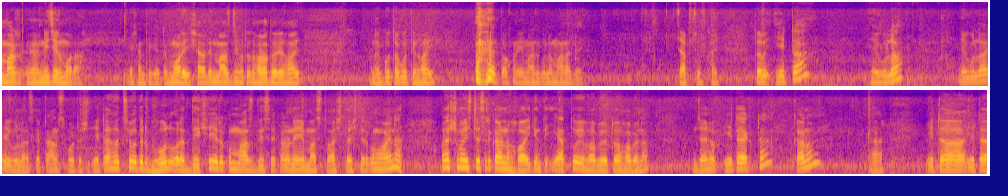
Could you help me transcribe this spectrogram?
আমার নিজের মরা। এখান থেকে এটা মরে। সারাদিন মাছ যেহেতু ধরাধরি হয় অনেক গুতাগুতি হয়, তখন এই মাছগুলো মারা যায়। চাপচুপ খায়। তবে এটা, এগুলা এগুলা, এগুলো আজকে ট্রান্সপোর্টেশন এটা হচ্ছে ওদের ভুল, ওরা দেখে এরকম মাছ দিছে, কারণ এই মাছ তো আস্তে আস্তে এরকম হয় না। অনেক সময় স্ট্রেসের কারণে হয়, কিন্তু এত এভাবে ওটা হবে না। যাই হোক, এটা একটা কারণ। এটা এটা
